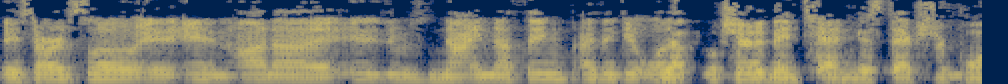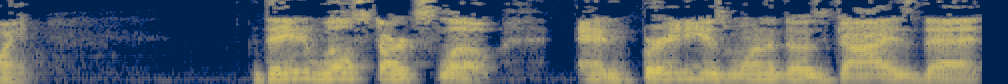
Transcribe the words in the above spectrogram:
They start slow and, and on a it was nine nothing. I think it was. Yep, should have been ten. Missed extra point. They will start slow, and Brady is one of those guys that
